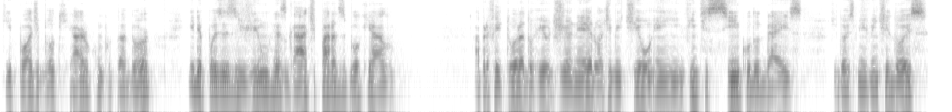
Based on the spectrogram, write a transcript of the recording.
que pode bloquear o computador e depois exigir um resgate para desbloqueá-lo. A Prefeitura do Rio de Janeiro admitiu em 25 de 10 de 2022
